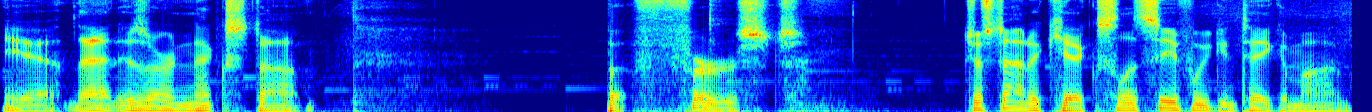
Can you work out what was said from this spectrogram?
Yeah, that is our next stop. But first, just out of kicks, let's see if we can take him on.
